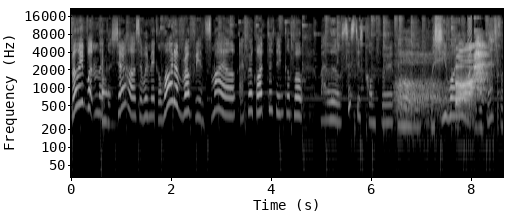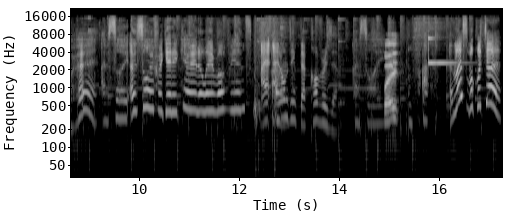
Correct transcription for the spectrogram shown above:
belly button like a share house, it would make a lot of ruffians smile. I forgot to think about my little sister's comfort and what she wanted what would be ah. best for her. I'm sorry. I'm sorry for getting carried away, ruffians. I, I don't think that covers it. I'm sorry. what? Mm, ah, unless Moko-chan,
